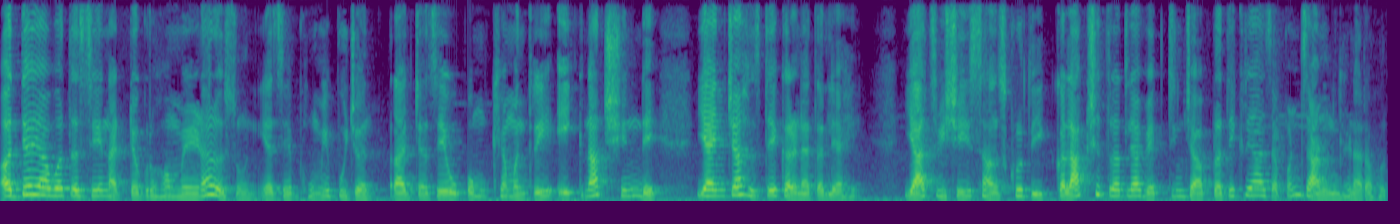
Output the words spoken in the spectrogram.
अद्ययावत असे नाट्यगृह मिळणार असून याचे भूमिपूजन राज्याचे उपमुख्यमंत्री एकनाथ शिंदे यांच्या हस्ते करण्यात आले आहे. याचविषयी सांस्कृतिक कला क्षेत्रातल्या व्यक्तींच्या प्रतिक्रिया आज आपण जाणून घेणार आहोत.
